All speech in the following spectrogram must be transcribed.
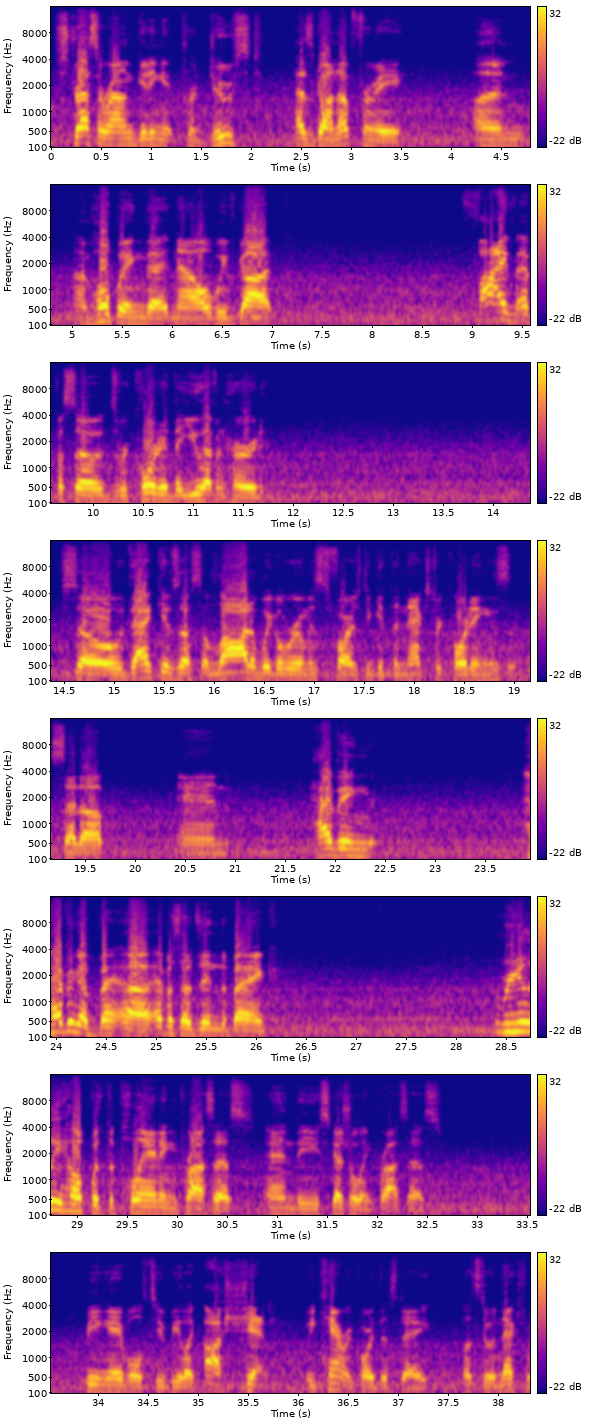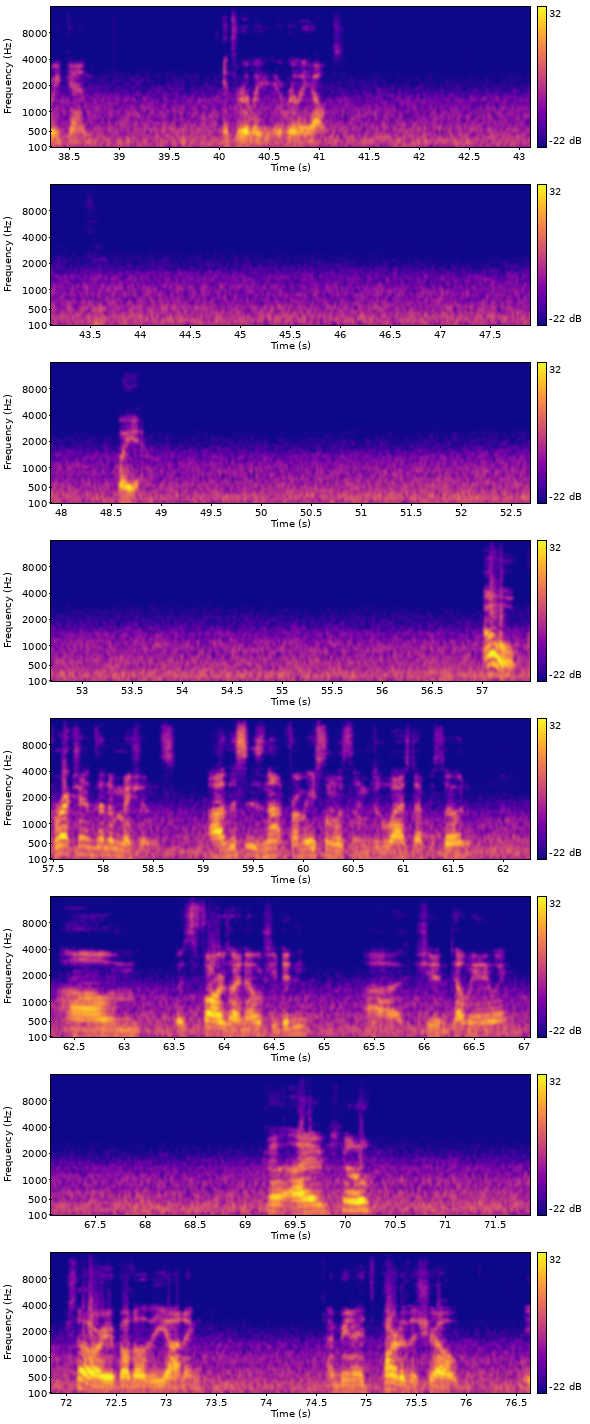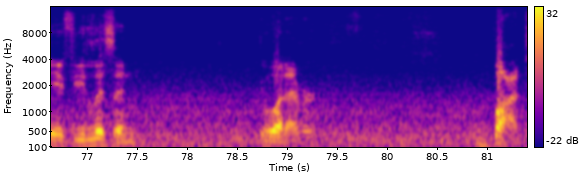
stress around getting it produced has gone up for me. And I'm hoping that now we've got five episodes recorded that you haven't heard. So that gives us a lot of wiggle room as far as to get the next recordings set up and having having a ba- uh, episodes in the bank really help with the planning process and the scheduling process. Being able to be like, ah, shit, we can't record this day. Let's do it next weekend. It's really, it really helps. Hmm. But yeah. Oh, corrections and omissions. Uh, this is not from Aislinn listening to the last episode. Um, as far as I know, she didn't. Uh, she didn't tell me anyway. I am so sorry about all the yawning. I mean, it's part of the show. If you listen, whatever. But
